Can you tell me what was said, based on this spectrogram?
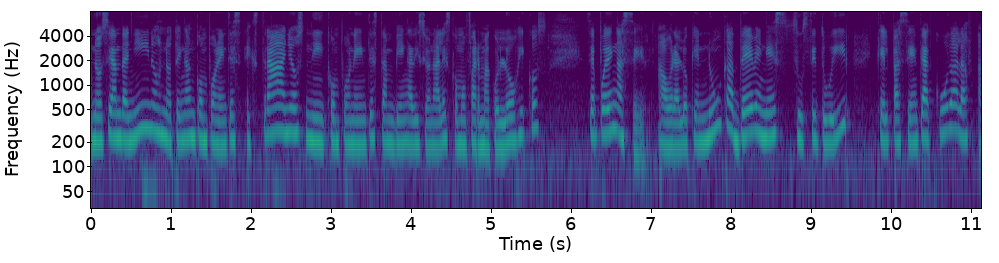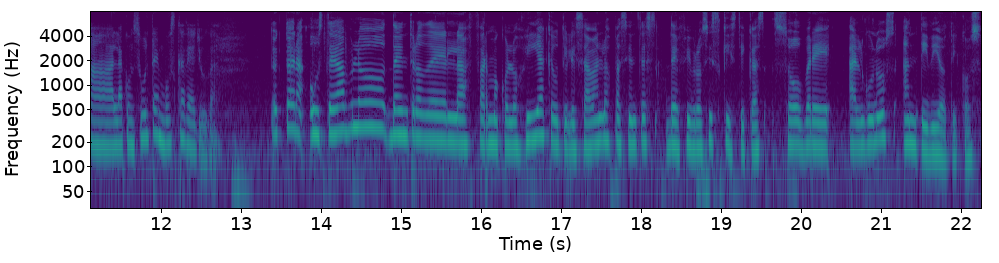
no sean dañinos, no tengan componentes extraños ni componentes también adicionales como farmacológicos, se pueden hacer. Ahora, lo que nunca deben es sustituir que el paciente acuda a la, consulta en busca de ayuda. Doctora, usted habló dentro de la farmacología que utilizaban los pacientes de fibrosis quísticas sobre algunos antibióticos,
